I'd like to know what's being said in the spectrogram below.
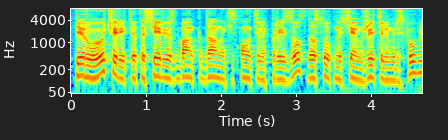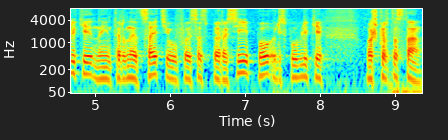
В первую очередь это сервис банк данных исполнительных производств, доступный всем жителям республики на интернет-сайте УФССП России по республике Башкортостан.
